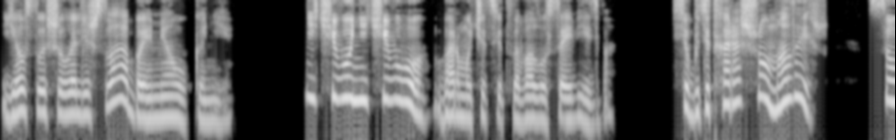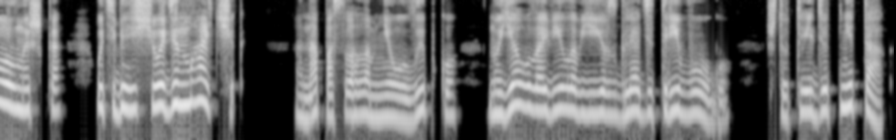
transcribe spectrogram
Я услышала лишь слабое мяуканье. «Ничего, ничего», — бормочет светловолосая ведьма. «Все будет хорошо, малыш. Солнышко, у тебя еще один мальчик». Она послала мне улыбку, но я уловила в ее взгляде тревогу. Что-то идет не так.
